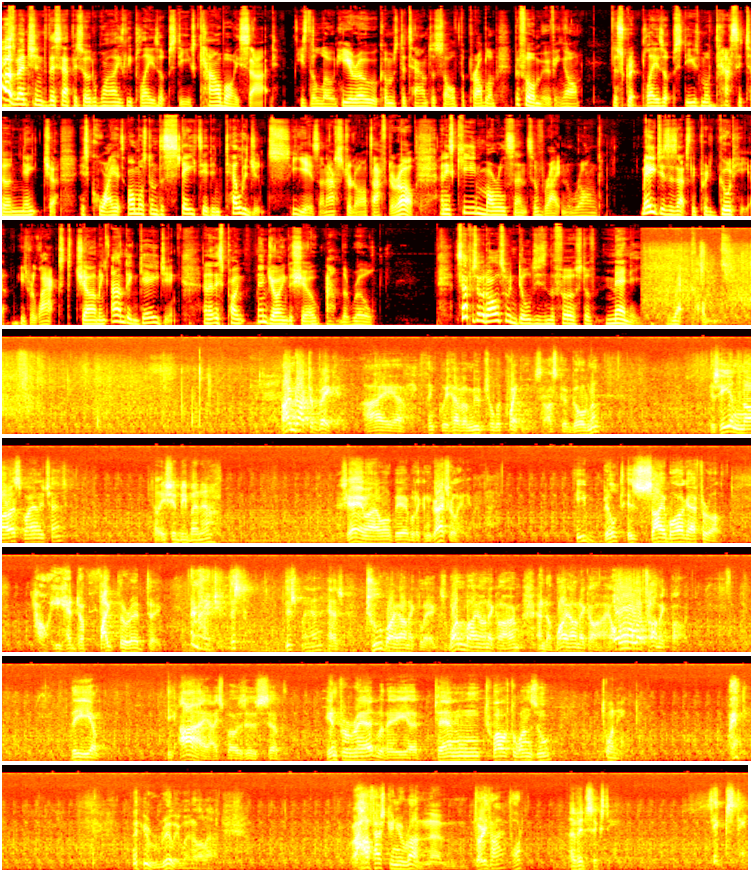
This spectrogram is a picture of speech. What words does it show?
As mentioned, this episode wisely plays up Steve's cowboy side. He's the lone hero who comes to town to solve the problem before moving on. The script plays up Steve's more taciturn nature, his quiet, almost understated intelligence. He is an astronaut after all, and his keen moral sense of right and wrong. Majors is actually pretty good here. He's relaxed, charming, and engaging, and at this point, enjoying the show and the role. This episode also indulges in the first of many retcons. I'm Dr. Bacon. I uh, think we have a mutual acquaintance, Oscar Goldman. Is he in Norris by any chance? Well, he should be by now. Shame I won't be able to congratulate him. He built his cyborg after all. How he had to fight the red tape. Imagine this. This man has two bionic legs, one bionic arm, and a bionic eye, all atomic power. The uh, the eye, I suppose, is uh, infrared with a uh, 10, 12 to 1 zoom. 20. Twenty. He really went all out. Well, how fast can you run? Um, 35, 40, I've hit 60. 60?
